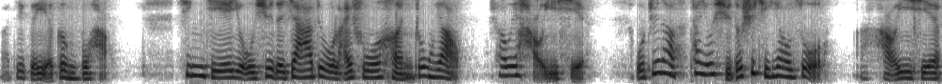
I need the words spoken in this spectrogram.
啊，这个也更不好。清洁有序的家对我来说很重要，稍微好一些。我知道他有许多事情要做，啊，好一些。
